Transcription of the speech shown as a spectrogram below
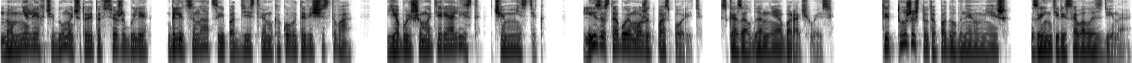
Но мне легче думать, что это все же были галлюцинации под действием какого-то вещества, я больше материалист, чем мистик. Лиза с тобой может поспорить», — сказал Дэн, не оборачиваясь. «Ты тоже что-то подобное умеешь?» — заинтересовалась Дина.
